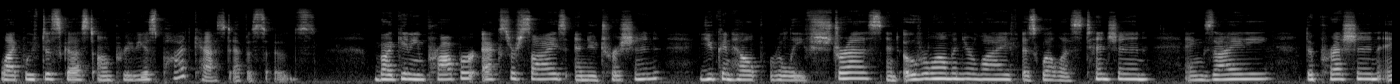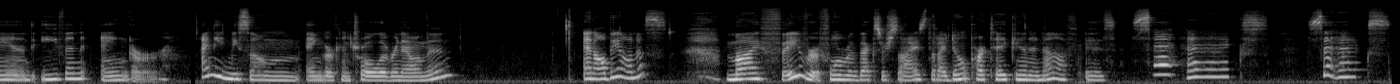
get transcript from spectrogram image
like we've discussed on previous podcast episodes. By getting proper exercise and nutrition, you can help relieve stress and overwhelm in your life, as well as tension, anxiety, depression, and even anger. I need me some anger control every now and then. And I'll be honest, my favorite form of exercise that I don't partake in enough is sex. Sex.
